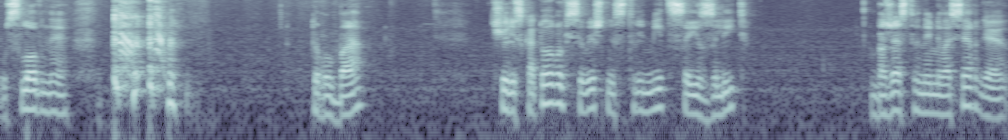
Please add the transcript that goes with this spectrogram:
условная труба, через которую Всевышний стремится излить божественное милосердие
